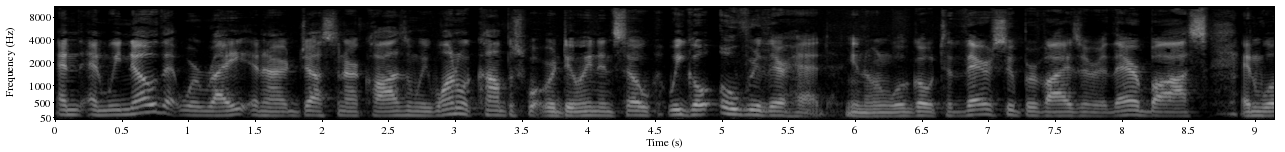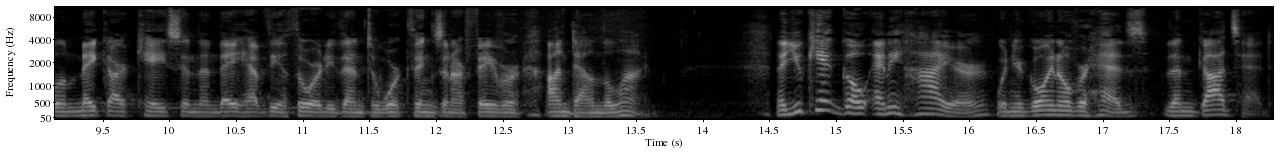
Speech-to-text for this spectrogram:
and and we know that we're right and are just in our cause, and we want to accomplish what we're doing, and so we go over their head, you know, and we'll go to their supervisor or their boss, and we'll make our case, and then they have the authority then to work things in our favor on down the line. Now, you can't go any higher when you're going over heads than God's head.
